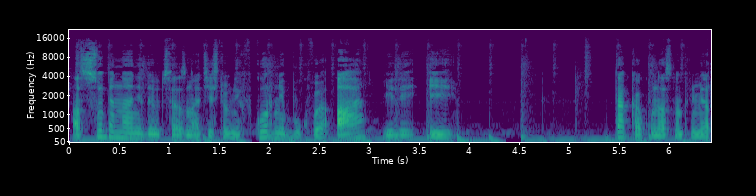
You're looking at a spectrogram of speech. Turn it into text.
Особенно они дают себя знать, если у них в корне буквы А или И. Так как у нас, например,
